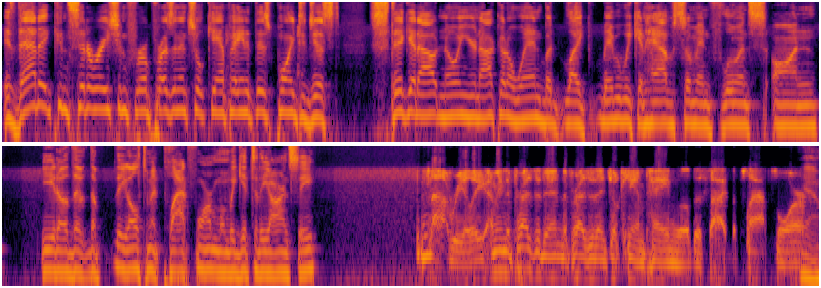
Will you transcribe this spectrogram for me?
is that a consideration for a presidential campaign at this point to just stick it out knowing you're not going to win but like maybe we can have some influence on you know the, the the ultimate platform when we get to the RNC not really. I mean, the president, the presidential campaign will decide the platform. Yeah.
